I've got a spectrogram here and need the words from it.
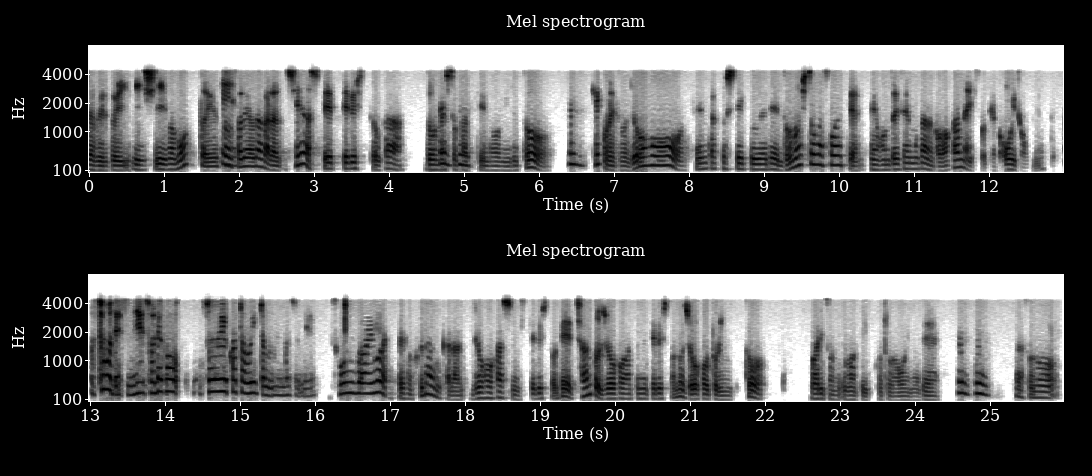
調べるといいし、まあ、もっと言うと、それをだからシェアしてってる人がどんな人かっていうのを見ると、うん、結構ね、その情報を選択していく上で、どの人がそうやって、ね、本当に専門家なのか分かんない人ってやっぱ多いと思うね。そうですね。それが、そういう方多いと思いますね。そういう場合は、やっぱり普段から情報発信してる人で、ちゃんと情報を集めてる人の情報を取りに行くと、割と、ね、うまくいくことが多いので、うんうん、その、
